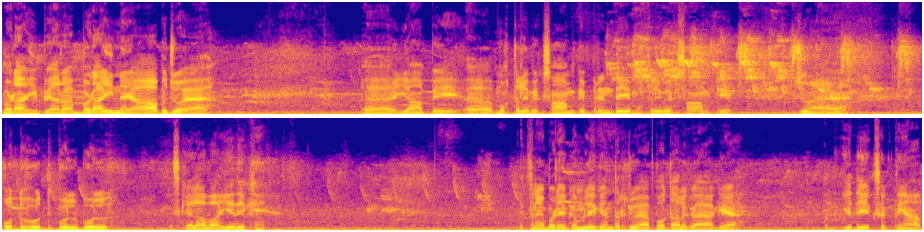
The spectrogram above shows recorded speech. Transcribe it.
बड़ा ही प्यारा, बड़ा ही नयाब जो है यहाँ पे मुख्तलिफ़ इकसाम के परिंदे, मुख्तलिफ़ इकसाम के जो हैं, हद हद बुलबुल इसके अलावा ये देखें, इतने बड़े गमले के अंदर जो है पौधा लगाया गया है। ये देख सकते हैं आप।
